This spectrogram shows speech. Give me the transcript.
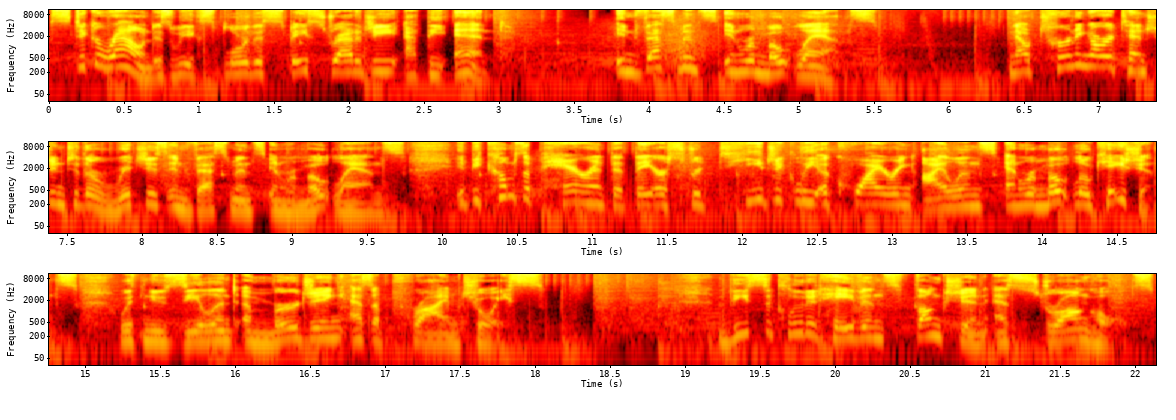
Stick around as we explore this space strategy at the end. Investments in remote lands. Now, turning our attention to the richest investments in remote lands, it becomes apparent that they are strategically acquiring islands and remote locations, with New Zealand emerging as a prime choice. These secluded havens function as strongholds,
